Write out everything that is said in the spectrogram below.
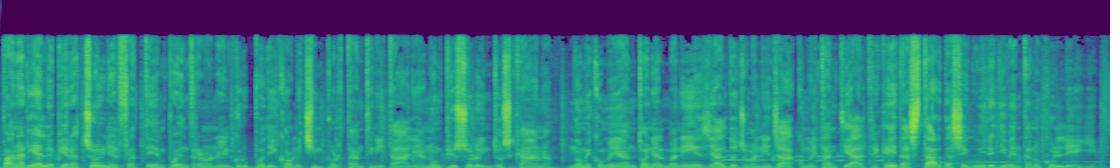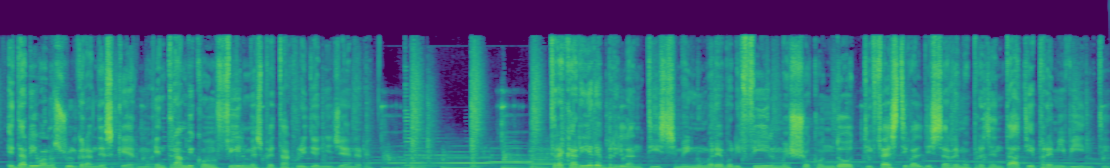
Panariello e Pieraccioni nel frattempo entrano nel gruppo dei comici importanti in Italia, non più solo in Toscana. Nomi come Antonio Albanese, Aldo Giovanni Giacomo e tanti altri che da star da seguire diventano colleghi ed arrivano sul grande schermo, entrambi con film e spettacoli di ogni genere. Tre carriere brillantissime, innumerevoli film, show condotti, festival di Sanremo presentati e premi vinti.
